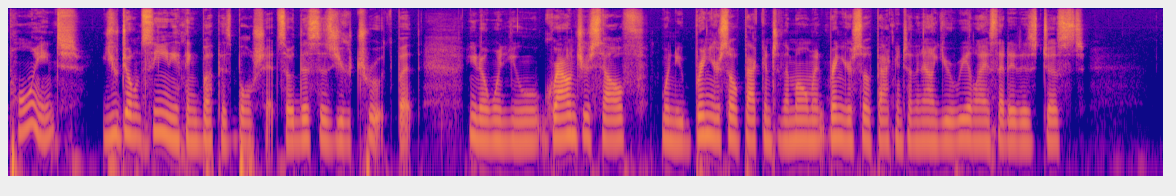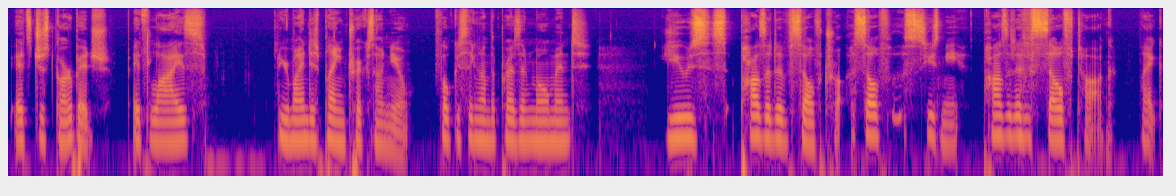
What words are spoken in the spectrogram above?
point, you don't see anything but this bullshit. So this is your truth. But, you know, when you ground yourself, when you bring yourself back into the moment, bring yourself back into the now, you realize that it is just, it's just garbage. It's lies. Your mind is playing tricks on you. Focusing on the present moment. Use positive self self excuse me positive self talk like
